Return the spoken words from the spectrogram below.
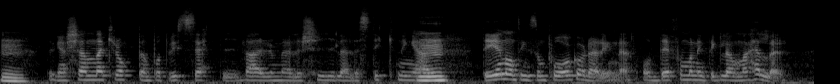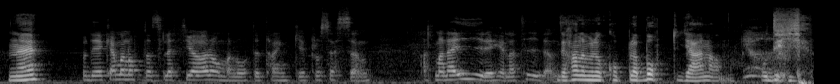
Mm. Du kan känna kroppen på ett visst sätt i värme eller kyla eller stickningar. Mm. Det är någonting som pågår där inne och det får man inte glömma heller. Nej, Och det kan man oftast lätt göra om man låter tankeprocessen, att man är i det hela tiden. det handlar väl om att koppla bort hjärnan. Och det är,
